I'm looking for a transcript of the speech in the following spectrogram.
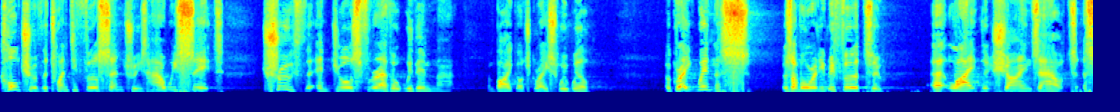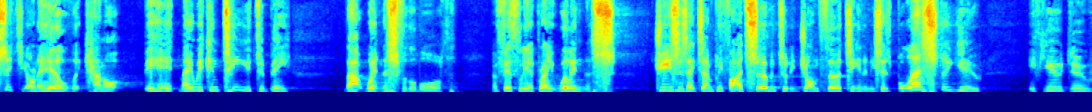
culture of the 21st century is how we sit truth that endures forever within that. And by God's grace, we will. A great witness, as I've already referred to, a light that shines out, a city on a hill that cannot be hid. May we continue to be that witness for the Lord. And fifthly, a great willingness. Jesus exemplified servanthood in John 13, and he says, Blessed are you if you do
